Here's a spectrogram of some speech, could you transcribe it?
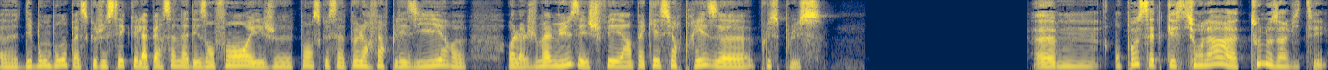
euh, des bonbons parce que je sais que la personne a des enfants et je pense que ça peut leur faire plaisir. Euh, voilà, je m'amuse et je fais un paquet surprise plus plus. on pose cette question-là à tous nos invités.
